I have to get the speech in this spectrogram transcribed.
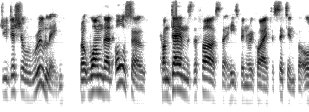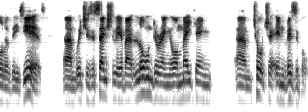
judicial ruling but one that also condemns the farce that he's been required to sit in for all of these years, um, which is essentially about laundering or making um, torture invisible.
